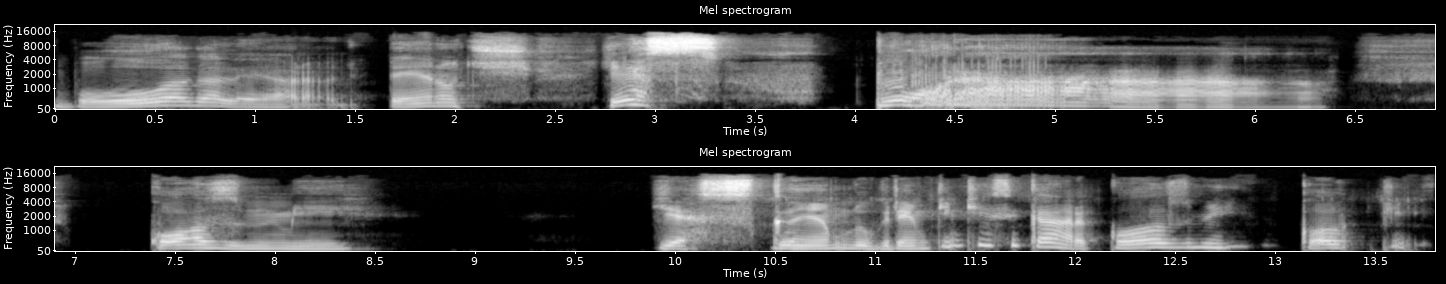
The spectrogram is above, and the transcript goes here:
Boa, galera. De pênalti. Yes! Bora! Cosme. Yes, ganhamos do Grêmio. Quem que é esse cara? Cosme. Cosme.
